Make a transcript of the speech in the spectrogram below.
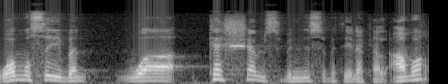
ومصيبا وكالشمس بالنسبة لك الأمر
